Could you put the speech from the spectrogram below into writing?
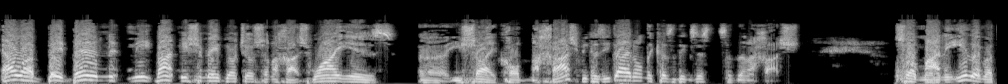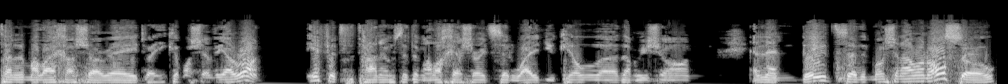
Ella ben bat Mishamei Bot Nachash. Why is uh, Yishai called Nachash? Because he died only because of the existence of the Nachash. So Malach. If it's the Tana who said the Malach Hasharet said, why did you kill uh, the Rishon? And then they said that Moshe and Aaron also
